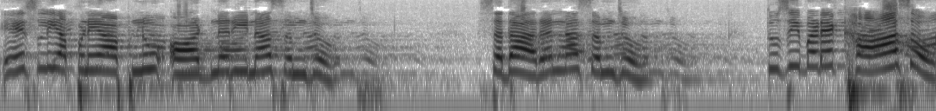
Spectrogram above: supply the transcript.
ਇਸ ਲਈ ਆਪਣੇ ਆਪ ਨੂੰ ਆਰਡੀਨਰੀ ਨਾ ਸਮਝੋ। ਸਧਾਰਨ ਨਾ ਸਮਝੋ। ਤੁਸੀਂ ਬੜੇ ਖਾਸ ਹੋ।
